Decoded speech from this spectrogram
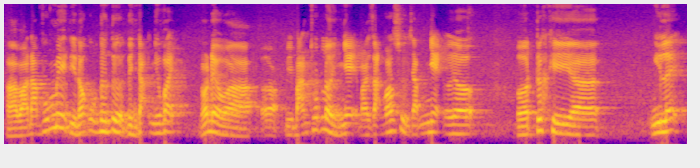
À, và đạm Phú Mỹ thì nó cũng tương tự tình trạng như vậy. Nó đều uh, bị bán chốt lời nhẹ và dạng có sự giảm nhẹ uh, uh, trước khi uh, nghi lễ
